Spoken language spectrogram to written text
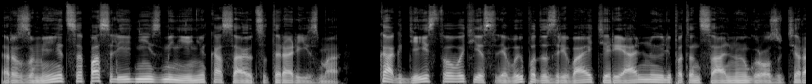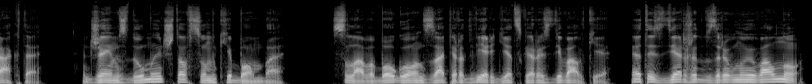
Разумеется, последние изменения касаются терроризма. Как действовать, если вы подозреваете реальную или потенциальную угрозу теракта? Джеймс думает, что в сумке бомба. Слава богу, он запер дверь детской раздевалки. Это сдержит взрывную волну.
